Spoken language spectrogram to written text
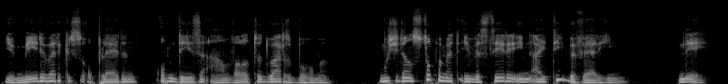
je medewerkers opleiden om deze aanvallen te dwarsbomen. Moet je dan stoppen met investeren in IT-beveiliging? Nee,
